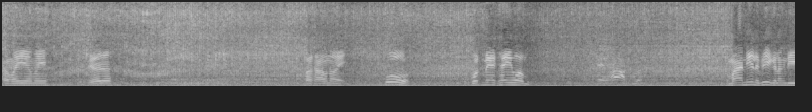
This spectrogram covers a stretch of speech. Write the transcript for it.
เอาไหมเอาไหมเดี๋ยวเดี๋ยวปลาขาวหน่อย โอ้กดแม่ไข่ผมแอร์ห้ามด้วยประมาณนี้แหละพี่กำลังดี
